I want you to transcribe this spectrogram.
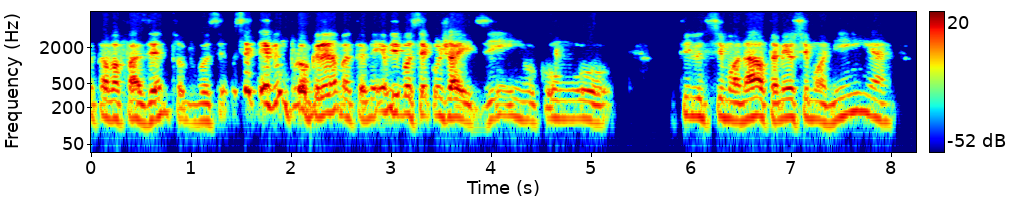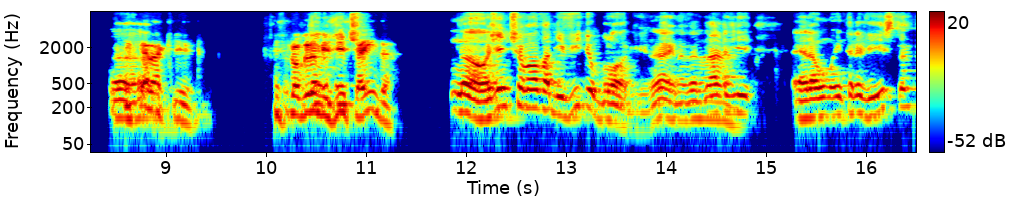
eu estava fazendo sobre você, você teve um programa também, eu vi você com o Jairzinho, com o filho de Simonal, também o Simoninha. O que, que era aqui? Esse programa existe gente... ainda? Não, a gente chamava de videoblog, né? Na verdade, ah. era uma entrevista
